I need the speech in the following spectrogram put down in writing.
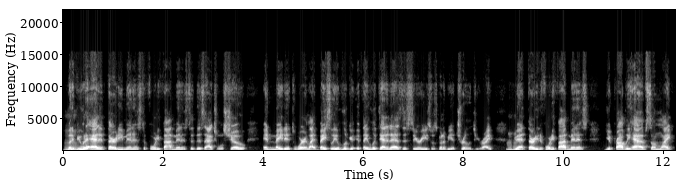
But if Mhm. you would have added 30 minutes to 45 minutes to this actual show and made it to where, like, basically, look at if they looked at it as this series was going to be a trilogy, right? Mhm. You had 30 to 45 minutes. You probably have some like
